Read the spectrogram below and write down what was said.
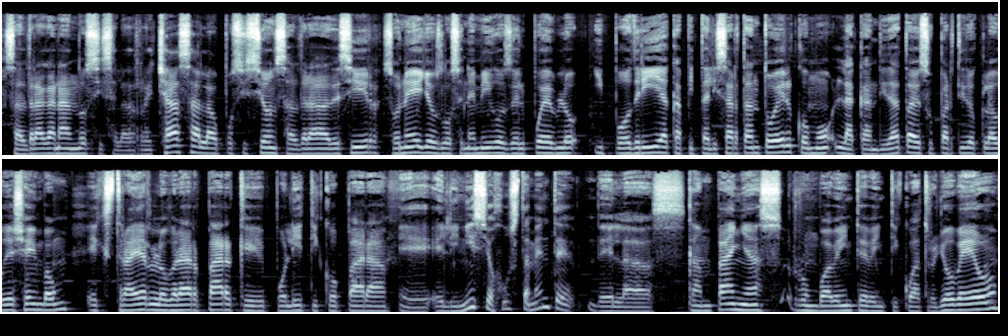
saldrá ganando. Si se las rechaza, la oposición saldrá a decir son ellos los enemigos del pueblo y podría capitalizar tanto él como la candidata de su partido, Claudia Sheinbaum, extraer, lograr parque político para eh, el inicio justamente de las campañas rumbo a 2024. Yo veo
